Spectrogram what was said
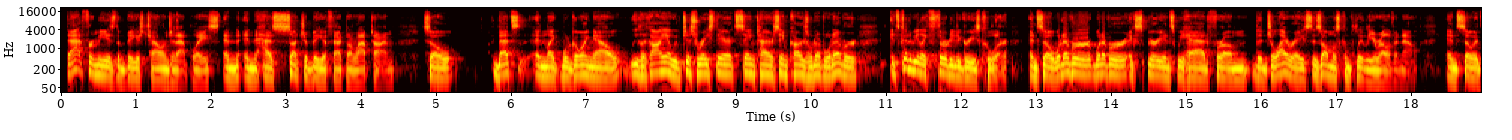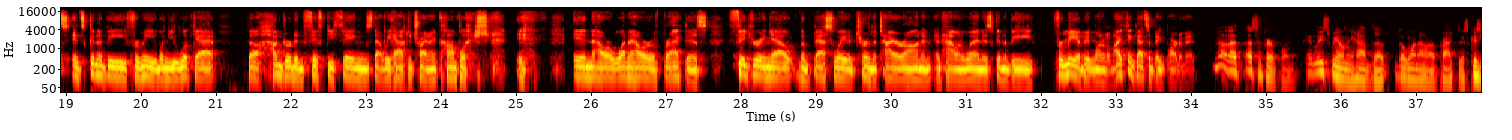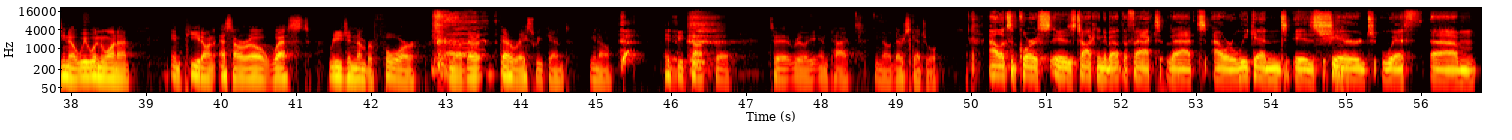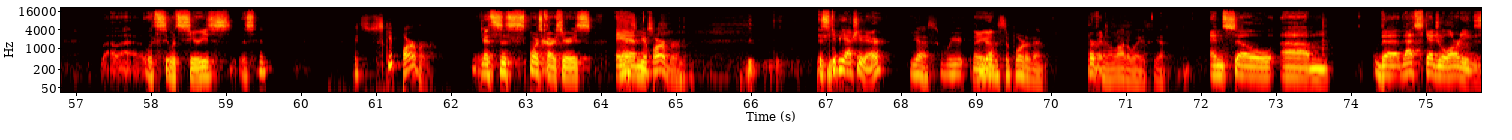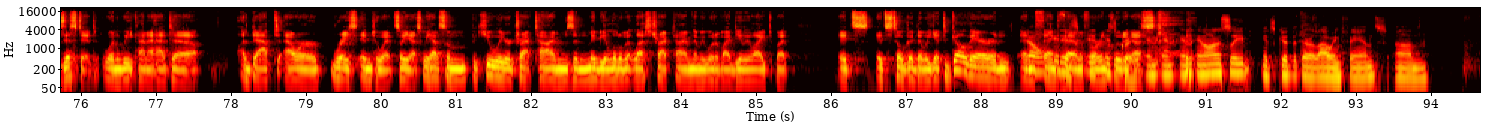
That for me is the biggest challenge of that place and and has such a big effect on lap time. So that's and like we're going now, we like, oh yeah, we've just raced there, it's same tire, same cars, whatever, whatever. It's gonna be like 30 degrees cooler. And so whatever whatever experience we had from the July race is almost completely irrelevant now. And so it's it's gonna be for me when you look at the 150 things that we have to try and accomplish in our one hour of practice, figuring out the best way to turn the tire on and, and how and when is going to be, for me, a big one of them. I think that's a big part of it. No, that that's a fair point. At least we only have the the one hour practice because you know we wouldn't want to impede on SRO West Region Number Four. You know their their race weekend. You know, it'd be tough to to really impact you know their schedule. Alex, of course, is talking about the fact that our weekend is shared with um, uh, what's what series is it? It's Skip Barber It's a sports car series, and, and Skip Barber. is Skippy actually there? Yes, we you we go. are the support event Perfect. in a lot of ways. Yes. And so um, the that schedule already existed when we kind of had to adapt our race into it. So yes, we have some peculiar track times and maybe a little bit less track time than we would have ideally liked, but it's it's still good that we get to go there and, and thank it is. them for It- including us. And, and, and, and honestly, it's good that they're allowing fans. Um,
